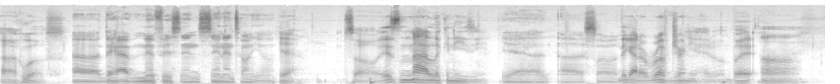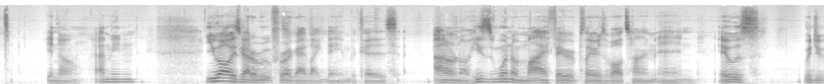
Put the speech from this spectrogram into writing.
Uh, who else? uh, they have Memphis and San Antonio. Yeah. So it's not looking easy. Yeah, uh, so They got a rough journey ahead of them, but uh, you know, I mean, you always got to root for a guy like Dame because I don't know, he's one of my favorite players of all time, and it was. Would you?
